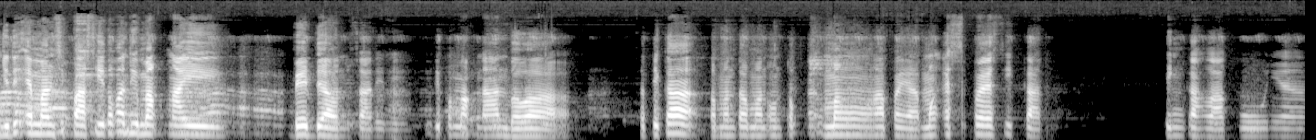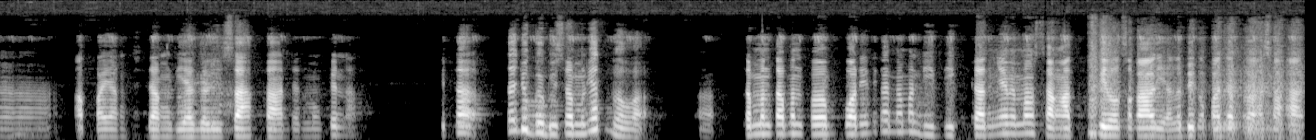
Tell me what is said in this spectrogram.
jadi emansipasi itu kan dimaknai beda untuk saat ini. Jadi pemaknaan bahwa ketika teman-teman untuk meng, apa ya mengekspresikan tingkah lakunya apa yang sedang dia gelisahkan dan mungkin kita kita juga bisa melihat bahwa uh, teman-teman perempuan ini kan memang didikannya memang sangat feel sekali ya lebih kepada perasaan.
